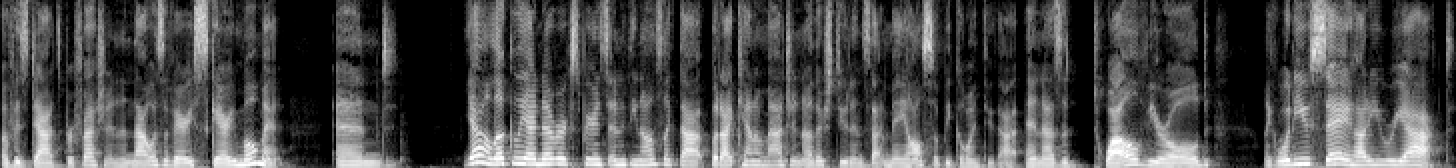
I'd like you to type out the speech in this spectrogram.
of his dad's profession. And that was a very scary moment. And yeah, luckily I never experienced anything else like that, but I can't imagine other students that may also be going through that. And as a 12 year old, like, what do you say? How do you react?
